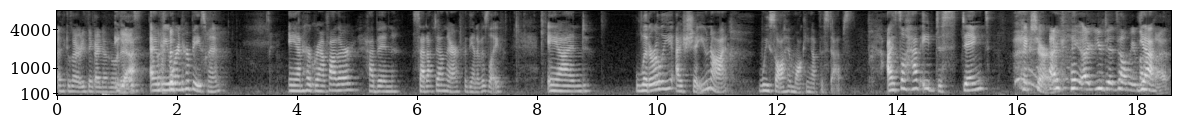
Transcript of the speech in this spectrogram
I think because I already think I know who it is. Yeah. and we were in her basement. And her grandfather had been set up down there for the end of his life. And literally, I shit you not, we saw him walking up the steps. I still have a distinct picture. I, I, you did tell me about Yeah. that.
